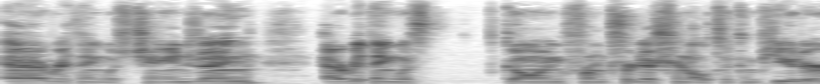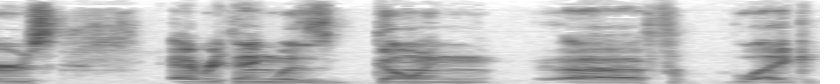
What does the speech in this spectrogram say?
everything was changing. Everything was going from traditional to computers everything was going uh, like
